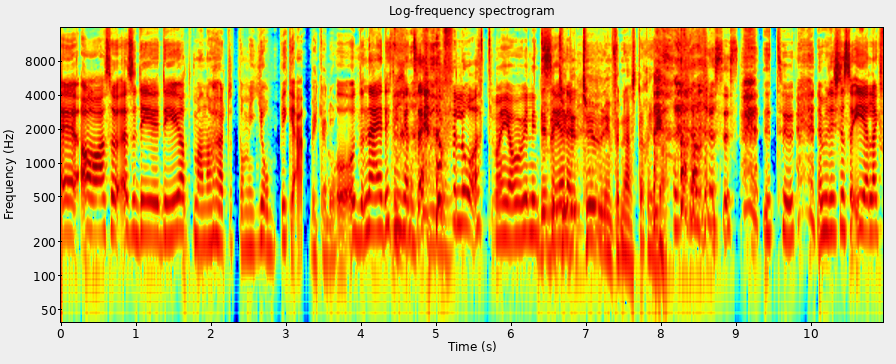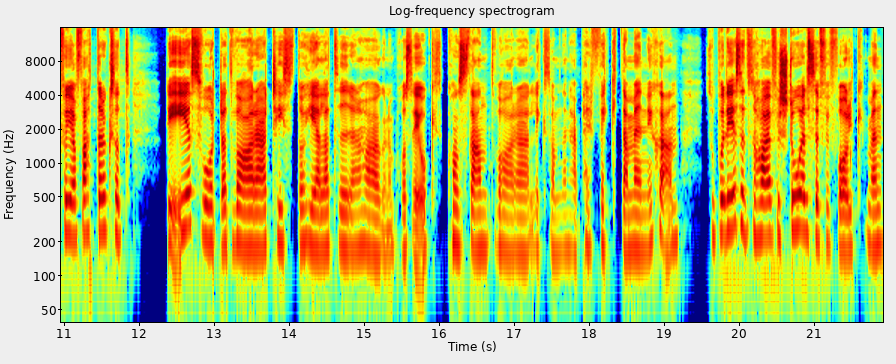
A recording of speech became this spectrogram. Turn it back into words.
Eh, ja, alltså, alltså det, det är ju att man har hört att de är jobbiga. Vilka då? Och, och, nej, det tänker jag inte säga. Förlåt, men jag vill inte Det säga betyder det. tur inför nästa skiva. Ja, precis. Det är tur. Nej, men det känns så elakt för jag fattar också att det är svårt att vara artist och hela tiden ha ögonen på sig och konstant vara liksom den här perfekta människan. Så på det sättet har jag förståelse för folk men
